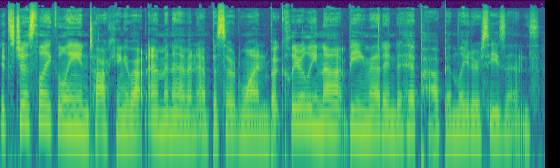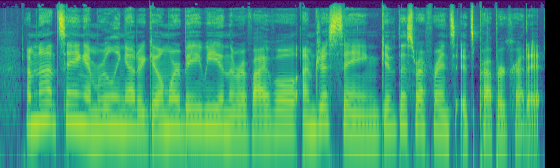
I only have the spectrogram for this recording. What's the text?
It's just like Lane talking about Eminem in episode 1, but clearly not being that into hip hop in later seasons. I'm not saying I'm ruling out a Gilmore baby in the revival, I'm just saying give this reference its proper credit.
